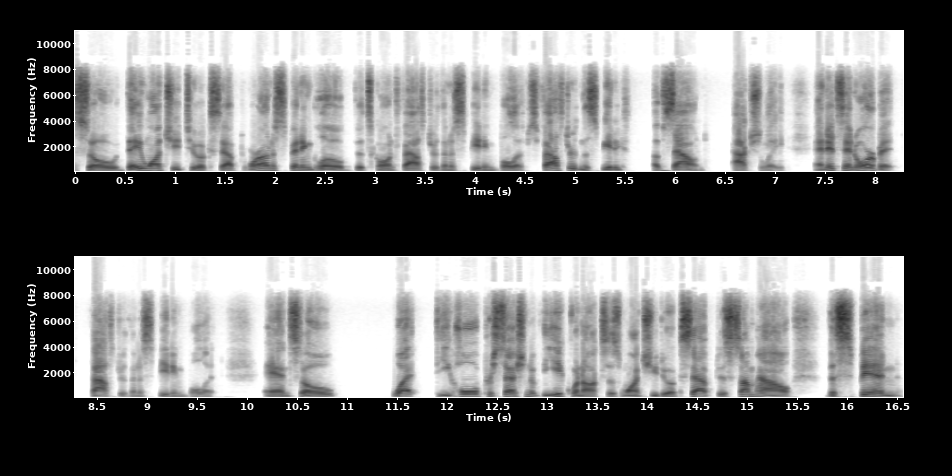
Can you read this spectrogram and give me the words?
So they want you to accept we're on a spinning globe that's going faster than a speeding bullet, it's faster than the speed of sound, actually. And it's in orbit faster than a speeding bullet. And so what the whole precession of the equinoxes wants you to accept is somehow the spin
